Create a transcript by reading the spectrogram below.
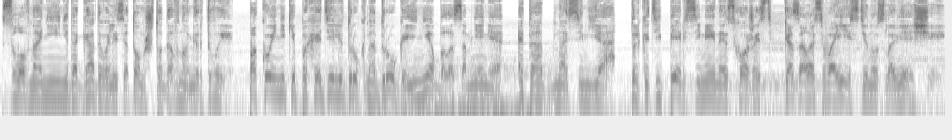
словно они и не догадывались о том, что давно мертвы. Покойники походили друг на друга, и не было сомнения, это одна семья. Только теперь семейная схожесть казалась воистину зловещей.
